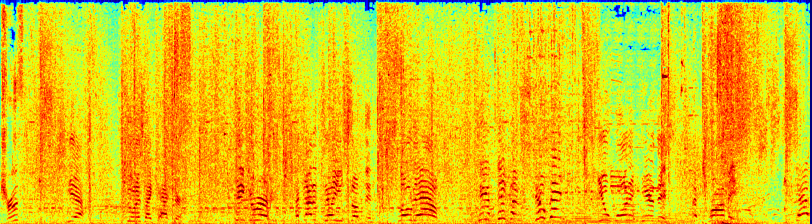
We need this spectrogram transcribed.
truth? Yeah, as soon as I catch her. Tinkerer, I gotta tell you something. Slow down. Do you think I'm stupid? You wanna hear this. I promise. Step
